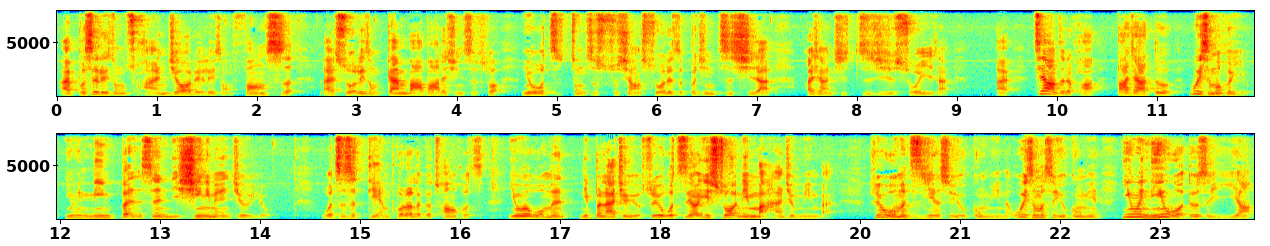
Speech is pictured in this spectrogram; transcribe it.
而不是那种传教的那种方式来说，那种干巴巴的形式说，因为我总总是说想说的是不仅自欺然。而想知知其所以然，哎，这样子的话，大家都为什么会有？因为你本身你心里面就有，我只是点破了那个窗户纸，因为我们你本来就有，所以我只要一说，你马上就明白。所以我们之间是有共鸣的。为什么是有共鸣？因为你我都是一样，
